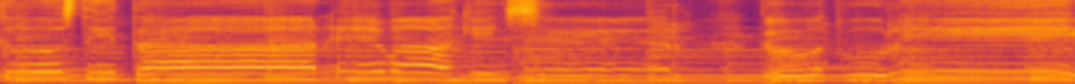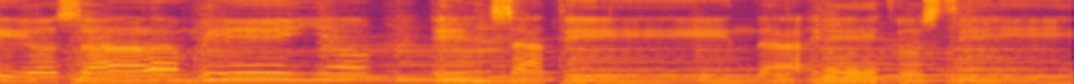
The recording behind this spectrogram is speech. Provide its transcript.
Gusti tan ewa kingser tut puri o salamiyo ing satinda e Gusti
